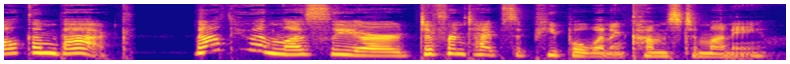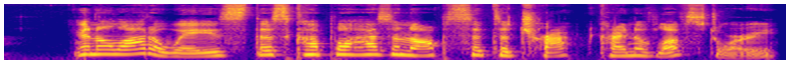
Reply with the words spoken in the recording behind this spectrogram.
Welcome back. Matthew and Leslie are different types of people when it comes to money. In a lot of ways, this couple has an opposites attract kind of love story.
